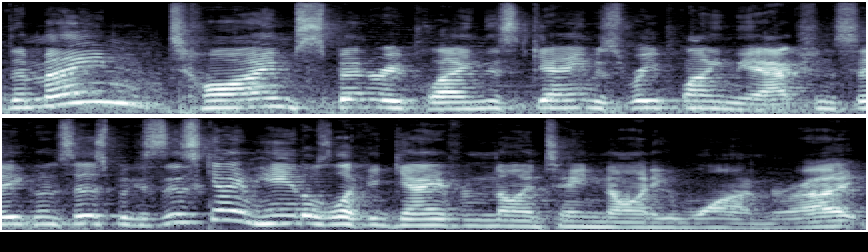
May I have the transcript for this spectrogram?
The main time spent replaying this game is replaying the action sequences, because this game handles like a game from 1991, right?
